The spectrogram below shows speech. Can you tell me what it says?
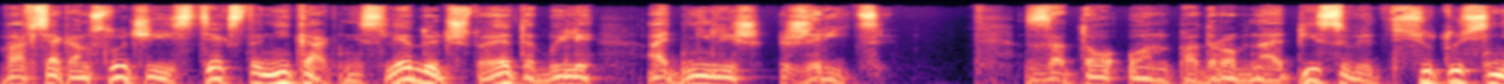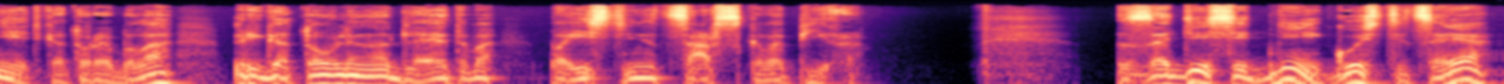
Во всяком случае, из текста никак не следует, что это были одни лишь жрицы. Зато он подробно описывает всю ту снеть, которая была приготовлена для этого поистине царского пира. За десять дней гости царя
